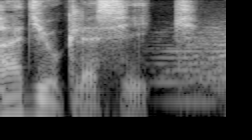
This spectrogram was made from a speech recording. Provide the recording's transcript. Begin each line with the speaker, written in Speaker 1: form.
Speaker 1: Radio Classique.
